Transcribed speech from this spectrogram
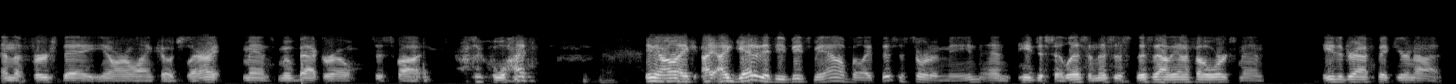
And the first day, you know, our line coach was like, "All right, man, move back a row. to spot." I was like, "What?" you know, like I, I get it if he beats me out, but like this is sort of mean. And he just said, "Listen, this is this is how the NFL works, man. He's a draft pick, you're not."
